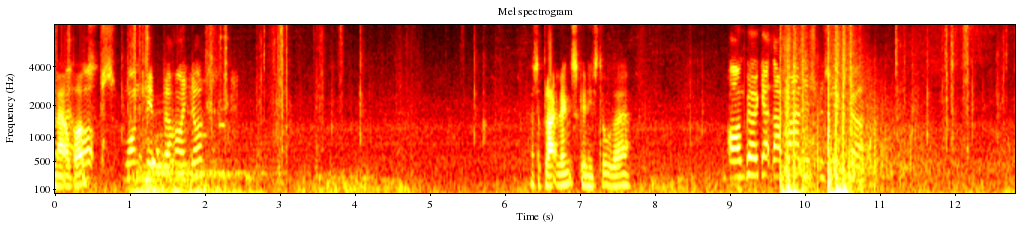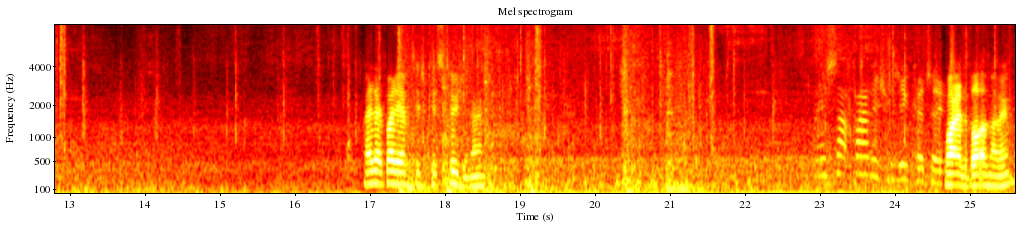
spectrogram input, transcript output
metal box. One kid behind us. That's a black Lynx skin, he's still there. Oh, I'm gonna get that bandage bazooka. Where do, where do the other two kids to, do you know? Where's that bandage bazooka to? Right at the bottom, I think.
